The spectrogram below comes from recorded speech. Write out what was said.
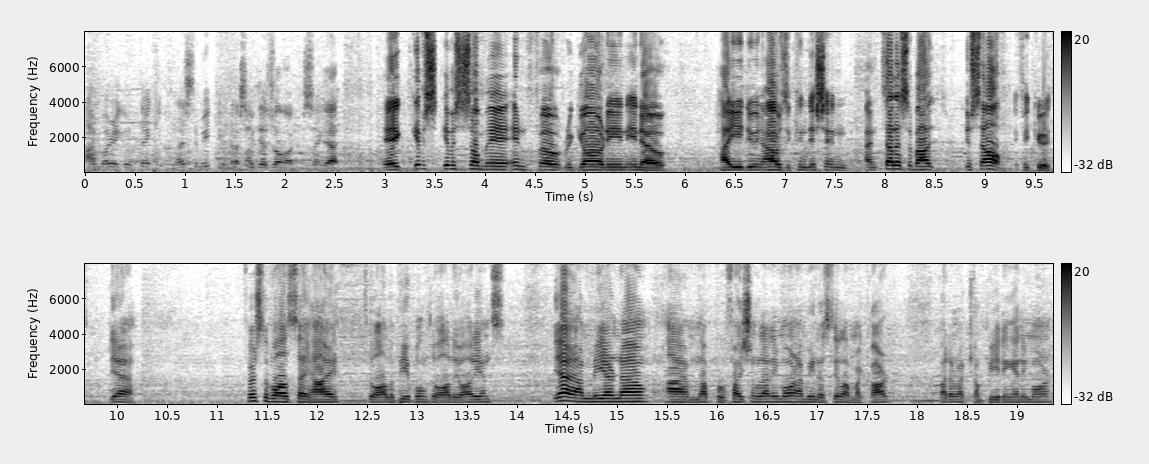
I'm very good, thank you. Nice to meet you. Nice to meet you as well, Markus. Yeah. Uh, give us give us some uh, info regarding, you know, how you doing, how's the condition, and tell us about yourself, if you could. Yeah. First of all, say hi to all the people, to all the audience. Yeah, I'm here now. I'm not professional anymore. I mean, I still have my card, but I'm not competing anymore.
